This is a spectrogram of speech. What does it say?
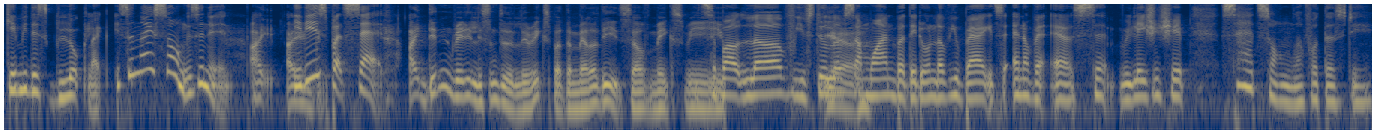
gave me this look like, it's a nice song, isn't it? I, I it is, but sad. I didn't really listen to the lyrics, but the melody itself makes me. It's about love. You still love someone, but they don't love you back. It's the end of a, relationship. Sad song lah for Thursday.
